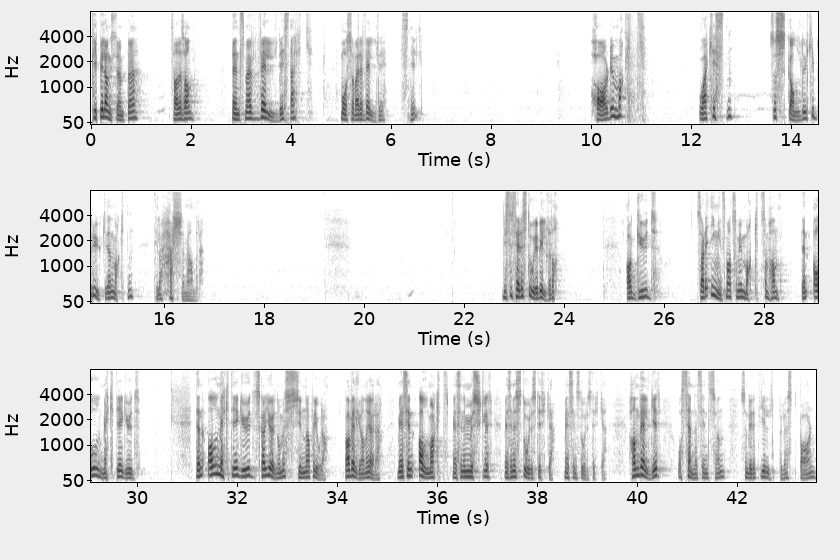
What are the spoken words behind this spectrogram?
Pippi Langstrømpe sa det sånn Den som er veldig sterk, må også være veldig snill. Har du makt og er kristen, så skal du ikke bruke den makten til å herse med andre. Hvis du ser det store bildet da, av Gud, så er det ingen som har hatt så mye makt som han. Den allmektige Gud. Den allmektige Gud skal gjøre noe med synda på jorda. Hva velger han å gjøre? Med sin allmakt, med sine muskler, med, sine store styrke, med sin store styrke. Han velger å sende sin sønn, som blir et hjelpeløst barn,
